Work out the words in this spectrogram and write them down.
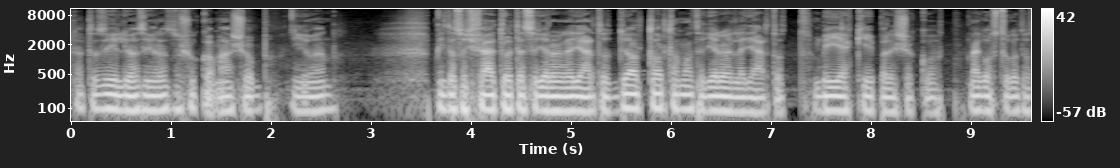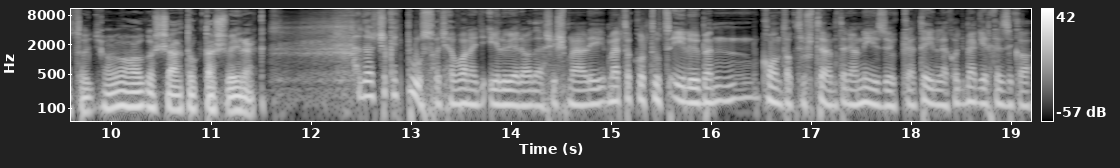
Tehát az élő azért az sokkal másabb nyilván. Mint az, hogy feltöltesz egy előre legyártott tartalmat, egy előre legyártott bélyegképpel, és akkor megosztogatod, hogy hallgassátok, testvérek. Hát de az csak egy plusz, hogyha van egy élő előadás is mellé, mert akkor tudsz élőben kontaktust teremteni a nézőkkel, tényleg, hogy megérkezik a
